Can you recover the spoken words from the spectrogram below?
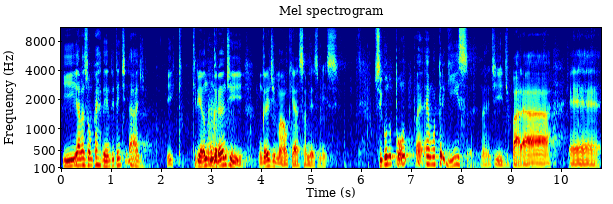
e elas vão perdendo identidade e criando um grande, um grande mal que é essa mesmice. O segundo ponto é, é uma preguiça né, de, de parar é,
